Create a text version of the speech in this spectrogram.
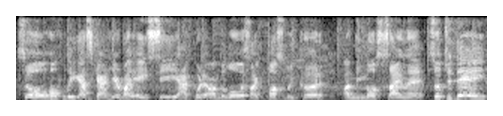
So hopefully you guys can't hear my AC. I put it on the lowest I possibly could, on the most silent. So today,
